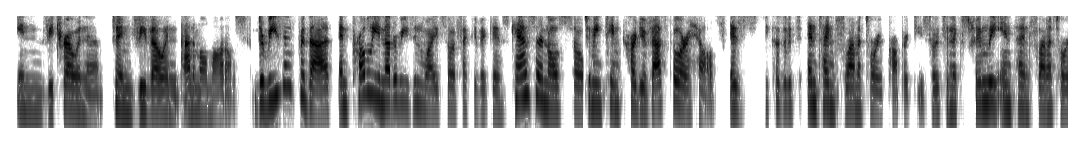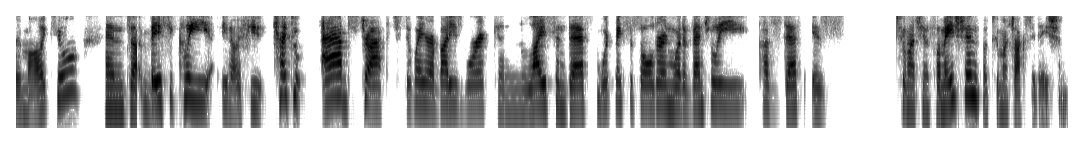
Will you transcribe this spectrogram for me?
in vitro and uh, in vivo and animal models. The reason for that, and probably another reason why it's so effective against cancer and also to maintain cardiovascular health, is because of its anti inflammatory properties. So it's an extremely anti inflammatory molecule. And uh, basically, you know, if you try to abstract the way our bodies work and life and death, what makes us older and what eventually causes death is too much inflammation or too much oxidation.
